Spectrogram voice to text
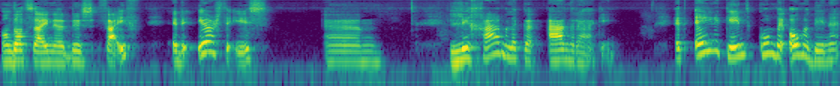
Want dat zijn er dus vijf. En de eerste is um, lichamelijke aanraking. Het ene kind komt bij oma binnen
